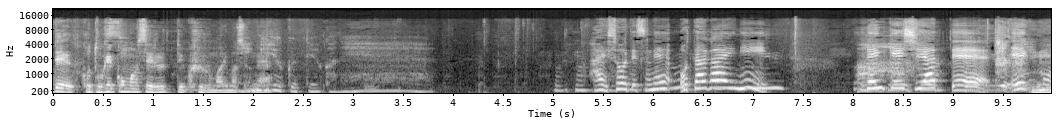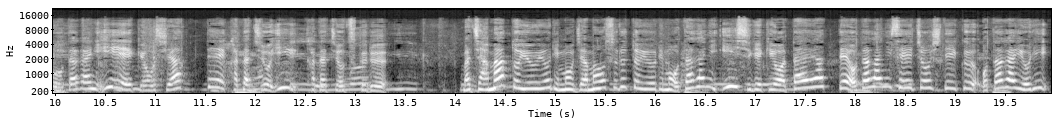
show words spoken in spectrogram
でこう溶け込ませるっていう工夫もありますよね。力っていうかね。はいそうですね。お互いに連携し合ってえもうお互いにいい影響をし合って形をいい形を作る、まあ、邪魔というよりも邪魔をするというよりもお互いにいい刺激を与え合ってお互いに成長していくお互いより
